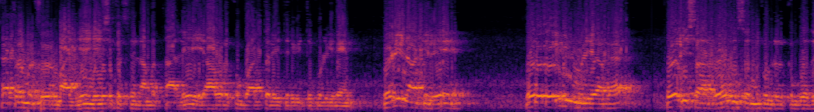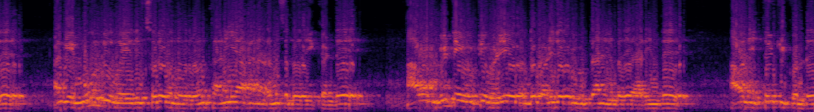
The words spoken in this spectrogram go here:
கத்திரமற்றவருமாகிய இயேசு கிறிஸ்து நாமத்தாலே யாவருக்கும் வாழ்த்தலை தெரிவித்துக் கொள்கிறேன். வெளிநாட்டிலே ஒரு தெருவின் வழியாக போலீசார் ரோடு சென்று கொண்டிருக்கும் போது அங்கே மூன்று வயது சிறுவன் ஒருவன் தனியாக நடந்து செல்வதைக் கண்டு அவன் வீட்டை விட்டு வெளியே வந்து வழிதப்பி விட்டான் என்பதை அறிந்து அவனை தூக்கிக் கொண்டு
